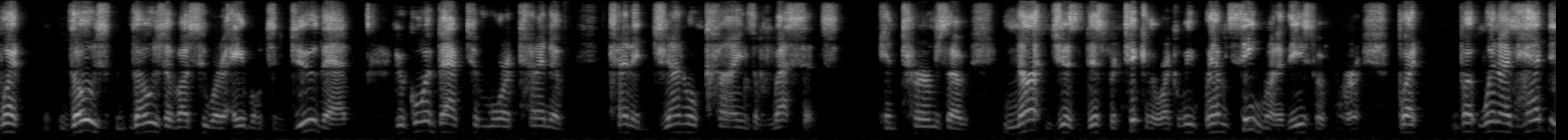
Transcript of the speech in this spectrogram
what those, those of us who are able to do that, you're going back to more kind of, kind of general kinds of lessons in terms of not just this particular one. We, we haven't seen one of these before, but but when I've had to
